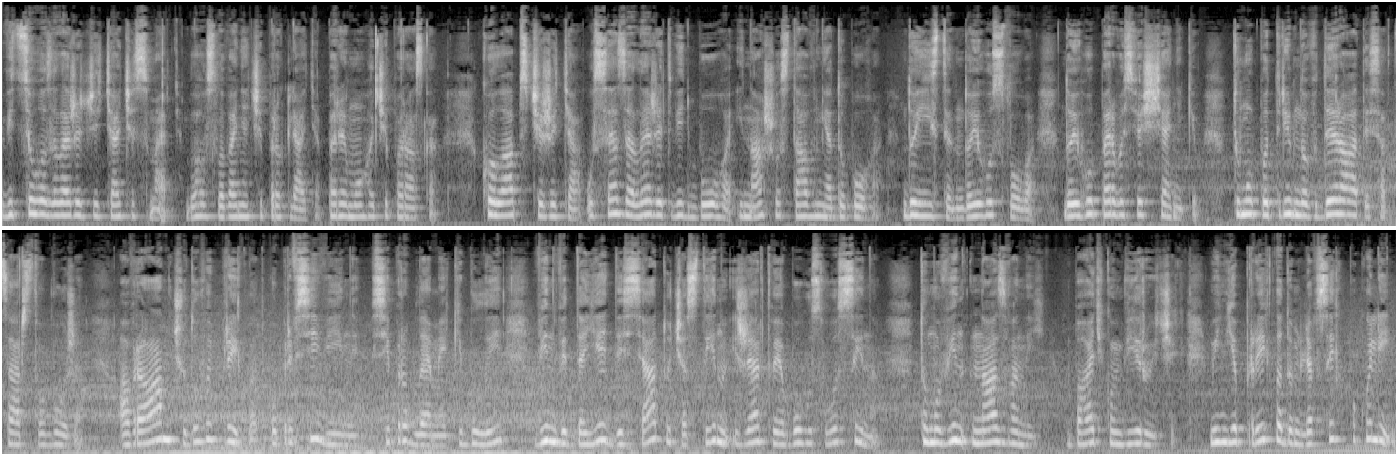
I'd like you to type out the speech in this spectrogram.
Від цього залежить життя чи смерть, благословення чи прокляття, перемога чи поразка, колапс чи життя. Усе залежить від Бога і нашого ставлення до Бога, до істини, до Його слова, до Його первосвященників. Тому потрібно вдиратися в Царство Боже. Авраам чудовий приклад. Попри всі війни, всі проблеми, які були, він віддає десяту частину і жертвує Богу свого сина. Тому він названий батьком віруючих. Він є прикладом для всіх поколінь.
